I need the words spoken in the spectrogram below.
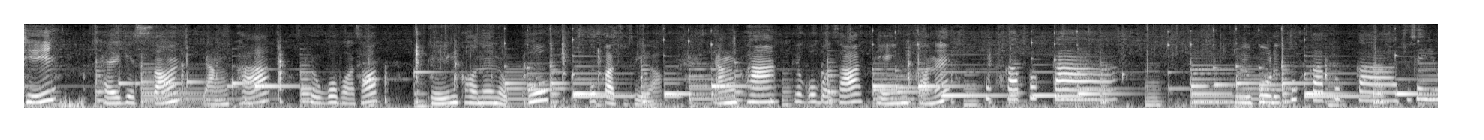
7. 잘게 썬 양파, 표고버섯, 베이컨을 넣고 볶아주세요. 양파, 표고버섯, 베이컨을 볶아 볶아 골고루 볶아 볶아 주세요.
